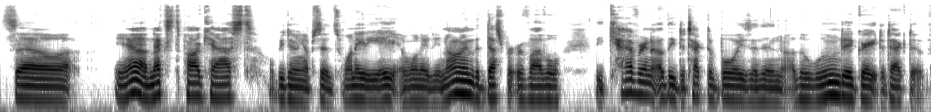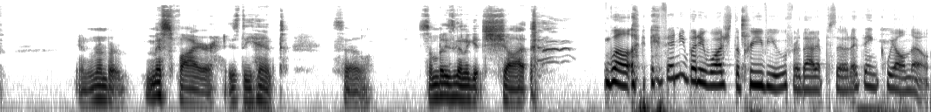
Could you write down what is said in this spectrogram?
so yeah, next podcast we'll be doing episodes 188 and 189, The Desperate Revival, The Cavern of the Detective Boys, and then The Wounded Great Detective. And remember, misfire is the hint. So somebody's gonna get shot. well, if anybody watched the preview for that episode, I think we all know.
